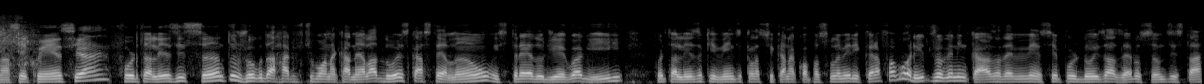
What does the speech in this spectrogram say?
Na sequência, Fortaleza e Santos, jogo da Rádio Futebol na Canela 2, Castelão, estreia do Diego Aguirre. Fortaleza que vem de classificar na Copa Sul-Americana, favorito, jogando em casa, deve vencer por 2 a 0. O Santos está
